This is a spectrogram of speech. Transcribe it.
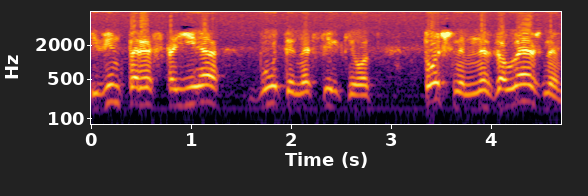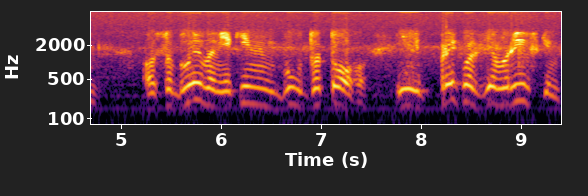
І він перестає бути настільки от точним, незалежним, особливим, яким він був до того. І приклад з Яворівським,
